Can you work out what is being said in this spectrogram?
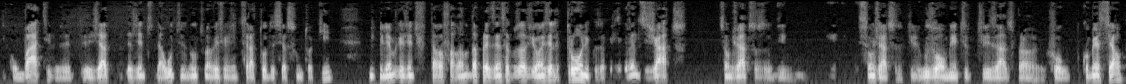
de combate, já a gente, da última, na última vez que a gente tratou desse assunto aqui, me lembro que a gente estava falando da presença dos aviões eletrônicos, aqueles grandes jatos, são jatos de são jatos usualmente utilizados para voo comercial,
